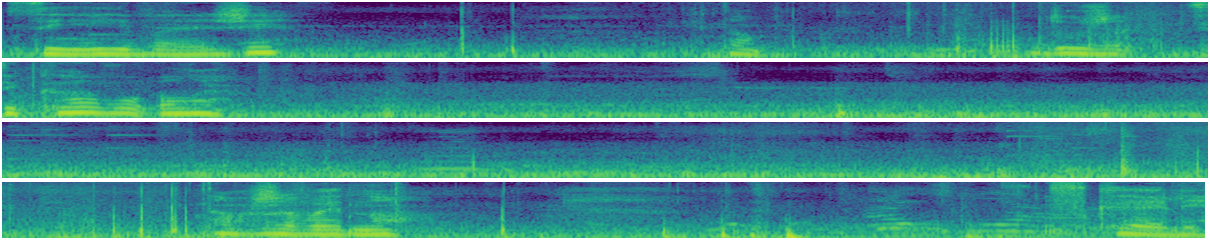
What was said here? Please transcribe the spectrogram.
з цієї вежі. Дуже цікаво, але. Там вже видно скелі.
